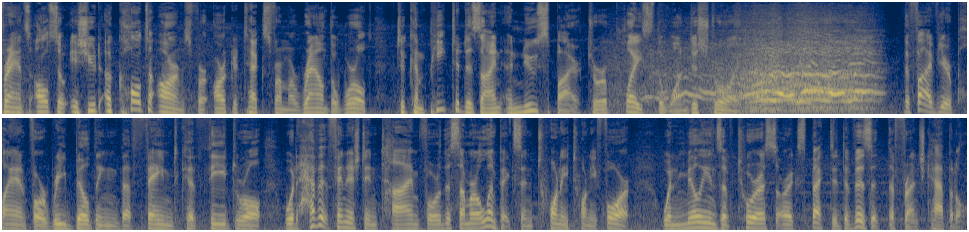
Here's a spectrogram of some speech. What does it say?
France also issued a call to arms for architects from around the world to compete to design a new spire to replace the one destroyed. The five year plan for rebuilding the famed cathedral would have it finished in time for the Summer Olympics in 2024, when millions of tourists are expected to visit the French capital.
